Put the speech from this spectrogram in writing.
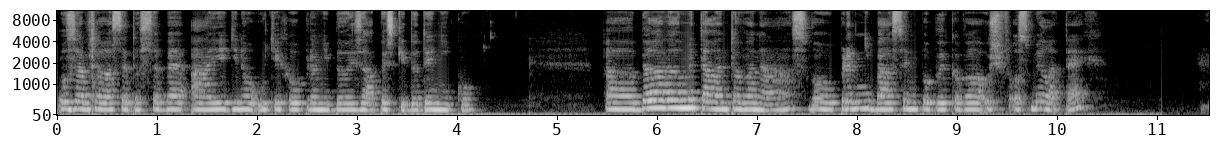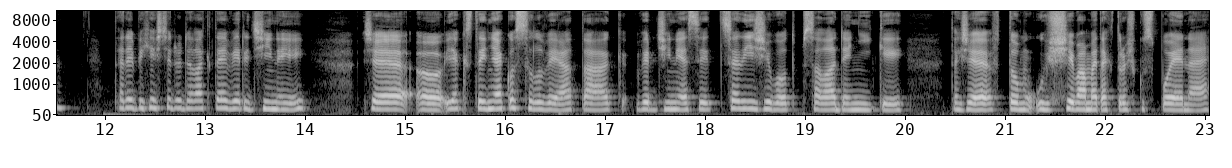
uzavřela se do sebe a jedinou útěchou pro ní byly zápisky do deníku. Byla velmi talentovaná, svou první báseň publikovala už v osmi letech. Tady bych ještě dodala k té Virginii, že uh, jak stejně jako Sylvia, tak Virginie si celý život psala deníky, takže v tom už je máme tak trošku spojené.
